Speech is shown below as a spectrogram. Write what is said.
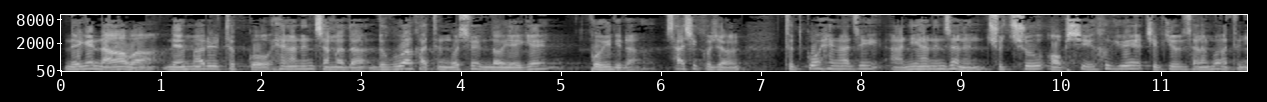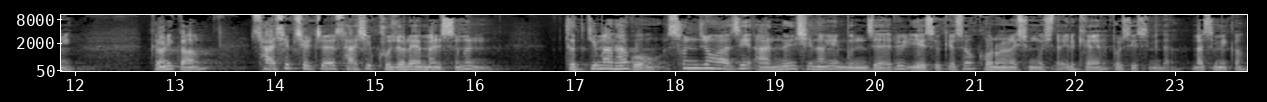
내게 나와 내 말을 듣고 행하는 자마다 누구와 같은 것을 너에게 보이리라. 49절 듣고 행하지 아니하는 자는 주추 없이 흙 위에 집 지은 사람과 같으니 그러니까 47절 49절의 말씀은 듣기만 하고 순종하지 않는 신앙의 문제를 예수께서 거론하신 것이다. 이렇게 볼 수 있습니다. 맞습니까?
